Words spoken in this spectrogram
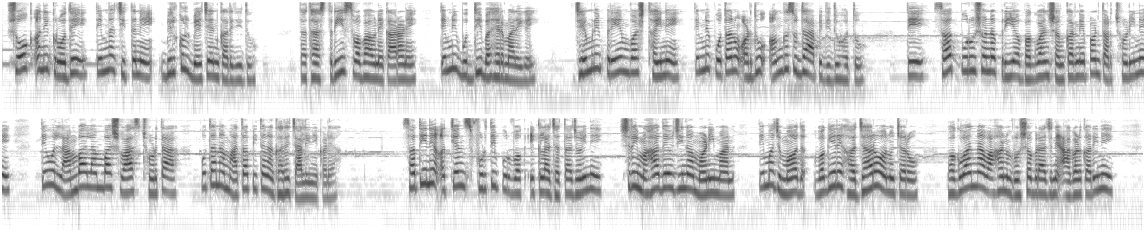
શોક અને ક્રોધે તેમના ચિત્તને બિલકુલ બેચેન કરી દીધું. તથા સ્ત્રી સ્વભાવને કારણે તેમની બુદ્ધિ બહેર મારી ગઈ. જેમણે પ્રેમવશ થઈને તેમને પોતાનું અડધું અંગ સુદ્ધા આપી દીધું હતું. તે સત્પુરુષોના પ્રિય ભગવાન શંકરને પણ તરછોડીને તેઓ લાંબા લાંબા શ્વાસ છોડતા પોતાના માતા પિતાના ઘરે ચાલી નીકળ્યા. સતીને અત્યંત સ્ફૂર્તિપૂર્વક એકલા જતા જોઈને શ્રી મહાદેવજીના મણિમાન તેમજ મદ વગેરે હજારો અનુચરો ભગવાનના વાહન વૃષભરાજને આગળ કરીને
